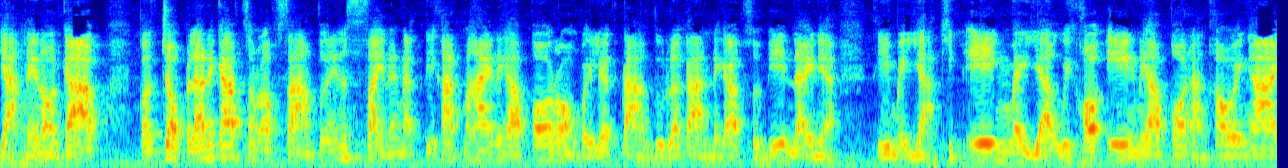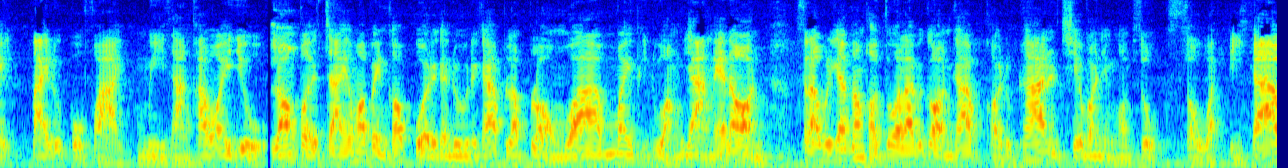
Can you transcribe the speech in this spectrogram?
อย่างแน่นอนครับก็จบไปแล้วนะครับสำหรับ 3 ตัวนี้ใส่หนักๆที่คัดมาให้นะครับก็ลองไปเลือกตามดูแล้วกันนะครับส่วนพี่ใดเนี่ยที่ไม่อยากคิดเอง ไม่อยากวิเคราะห์เองนะครับก็ทางเข้าง่ายใต้รูปโปรไฟล์มีทางเข้าให้อยู่ ลองเปิดใจเข้ามาเป็นครอบครัวด้วยกันดูนะครับรับรองว่าไม่ผิดหวังอย่างแน่นอนสำหรับวันนี้ครับต้องขอตัวลาไปก่อนครับ ขอทุกท่านเชียร์บอลอย่างความสุข สวัสดีครับ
